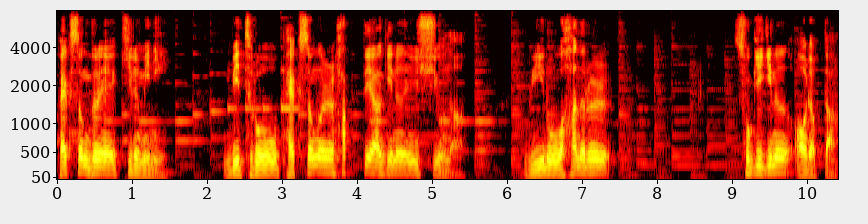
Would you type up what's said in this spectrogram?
백성들의 기름이니 밑으로 백성을 학대하기는 쉬우나 위로 하늘을 속이기는 어렵다.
